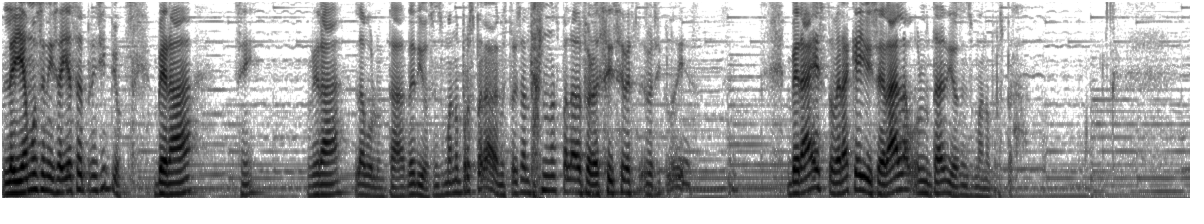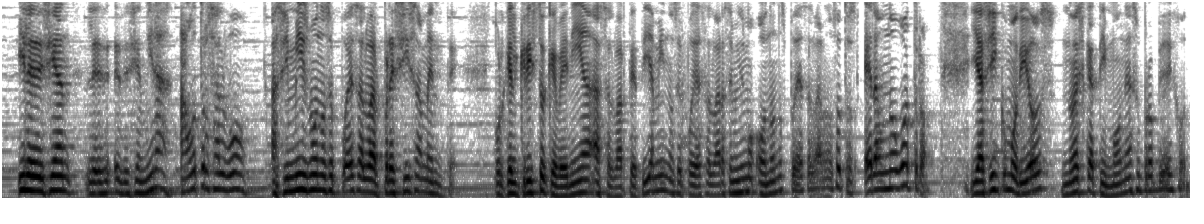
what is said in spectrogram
Leíamos en Isaías al principio, verá verá la voluntad de Dios en su mano prosperada. Me estoy saltando unas palabras, pero eso dice el versículo 10. Verá esto, verá aquello y será la voluntad de Dios en su mano prosperada. Y le decían, le decían, mira, a otro salvó. A sí mismo no se puede salvar precisamente. Porque el Cristo que venía a salvarte a ti y a mí no se podía salvar a sí mismo o no nos podía salvar a nosotros. Era uno u otro. Y así como Dios no escatimone a su propio Hijo,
